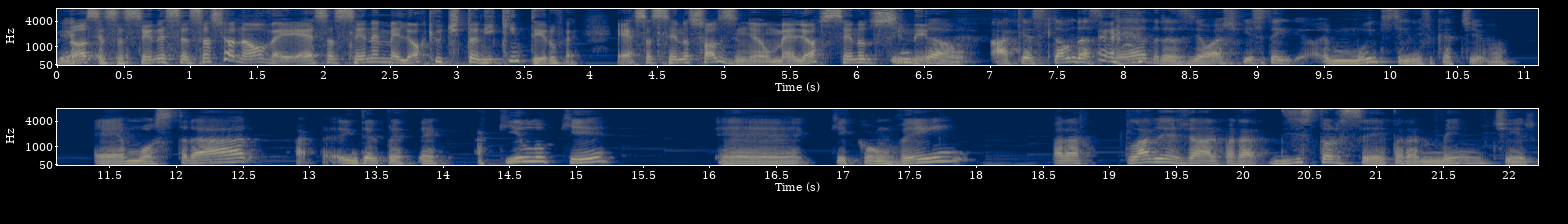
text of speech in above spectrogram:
Nossa, essa cena é sensacional, velho. Essa cena é melhor que o Titanic inteiro, velho. Essa cena sozinha é a melhor cena do cinema. Então, a questão das pedras, eu acho que isso tem, é muito É mostrar, interpretar é, aquilo que, é, que convém para planejar, para distorcer, para mentir.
